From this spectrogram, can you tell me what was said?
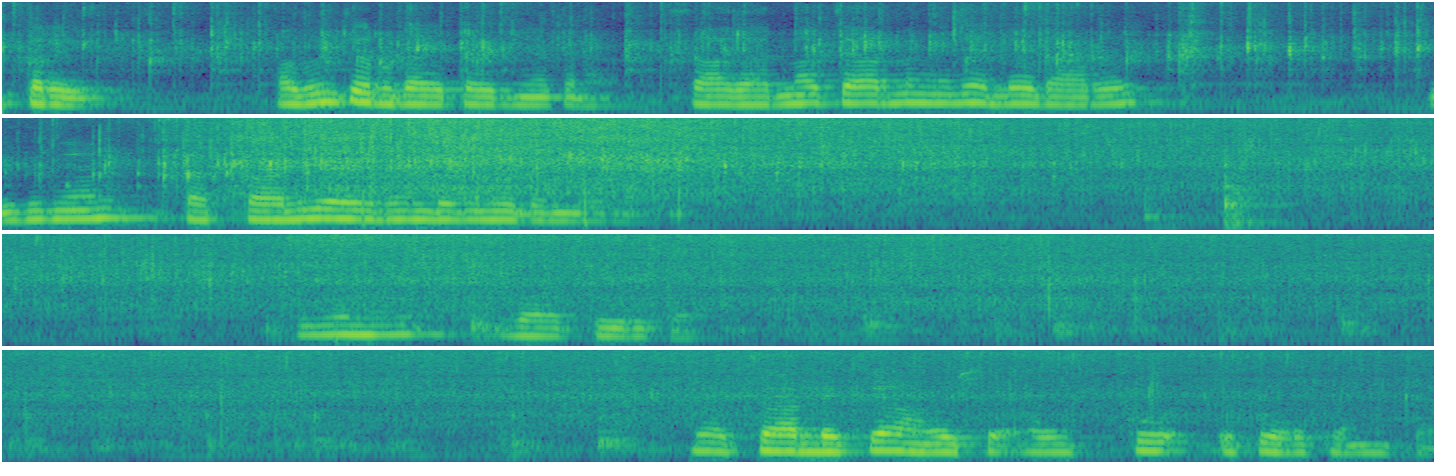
ഇത്രയും. അതും ചെറുതായിട്ട് അരിഞ്ഞേക്കണം. സാധാരണ അച്ചാറിന് ഇങ്ങനെയല്ല ഇടാറ്. ഇത് ഞാൻ തക്കാളി ആയതുകൊണ്ട് ഇങ്ങനെ ഇടുന്നത് ഇതൊന്ന് വാട്ടിയെടുക്കാം. അച്ചാറിലേക്ക് ആവശ്യം ഉപ്പ് ഇട്ട് കൊടുക്കാൻ കേട്ടോ.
